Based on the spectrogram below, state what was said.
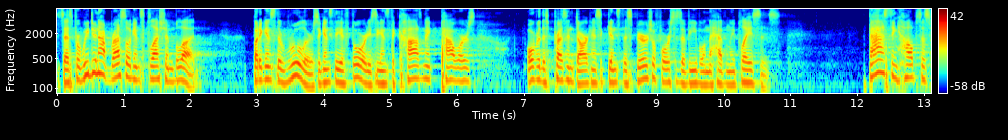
Says, For we do not wrestle against flesh and blood, but against the rulers, against the authorities, against the cosmic powers over this present darkness, against the spiritual forces of evil in the heavenly places. Fasting helps us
